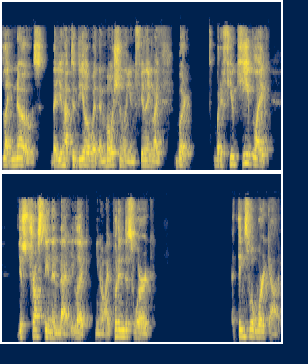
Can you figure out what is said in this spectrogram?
like no's that you have to deal with emotionally and feeling like. But but if you keep like just trusting in that, like you know, I put in this work things will work out.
